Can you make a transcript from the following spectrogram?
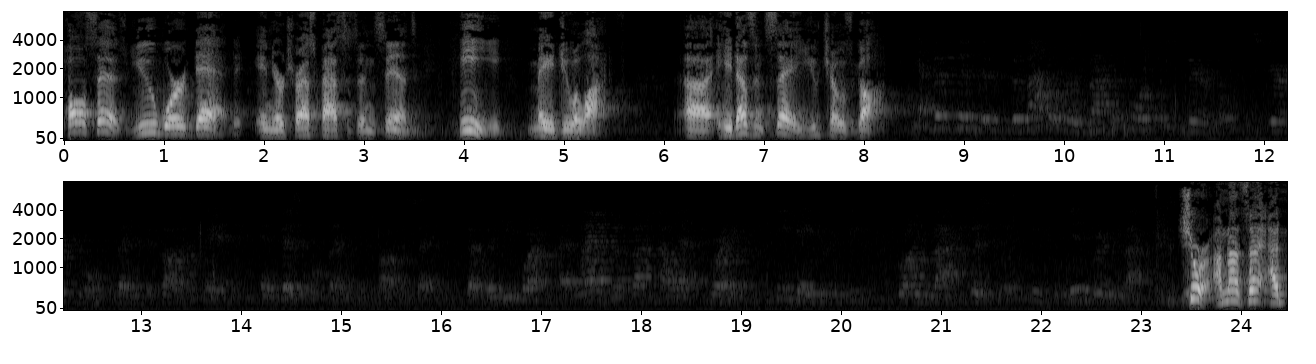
Paul says, You were dead in your trespasses and sins. He made you alive. Uh, he doesn't say you chose God. Sure, I'm not saying, I,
